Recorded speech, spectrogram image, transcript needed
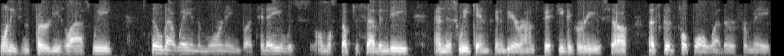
20s and 30s last week. Still that way in the morning, but today it was almost up to 70, and this weekend's going to be around 50 degrees. So that's good football weather for me.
